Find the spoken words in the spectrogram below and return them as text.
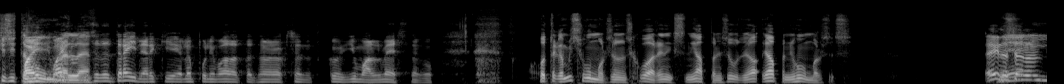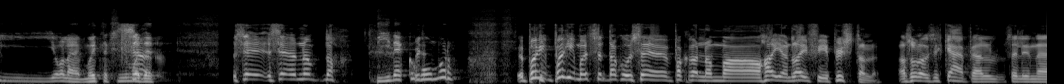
küsitav huumor jälle. seda treilerki lõpuni vaadata, et ma oleks öelnud, et jumal meest nagu. oota, aga mis huumor seal on, Square Enix on Jaapani suud, Jaapani huumor siis? ei no seal on. ei ole, ma ütleksin niimoodi, et see, see on noh. piineku huumor põhi, põhimõtteliselt nagu see paganama High on Life'i püstol, aga sul on siis käe peal selline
